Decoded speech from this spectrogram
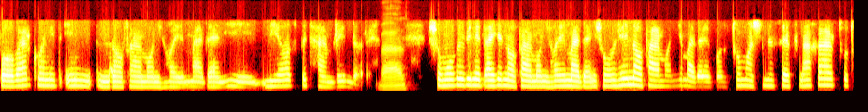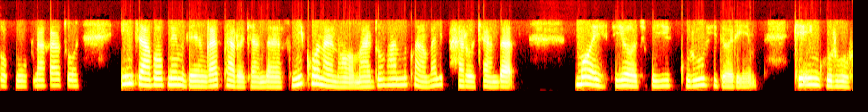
باور کنید این نافرمانی های مدنی نیاز به تمرین داره. بله. شما ببینید اگه نافرمانی های مدنی شما هی نافرمانی مدنی کنید تو ماشین صفر نخر تو تخم نخر تو این جواب نمیده. اینقدر پراکنده است. می‌کنن ها مردم هم می‌کنن ولی پراکنده است. ما احتیاج به یک گروهی داریم که این گروه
